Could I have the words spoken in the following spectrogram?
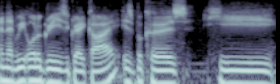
and that we all agree he's a great guy is because he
